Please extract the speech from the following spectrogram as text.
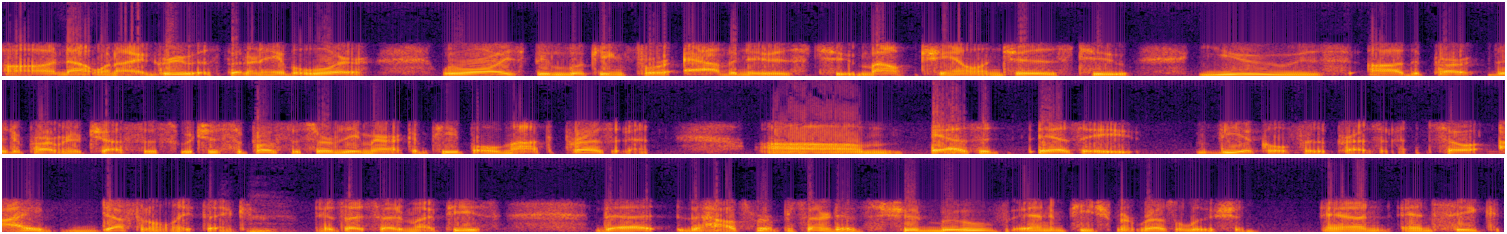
uh, not one I agree with, but an able lawyer, will always be looking for avenues to mount challenges, to use uh, the, par- the Department of Justice, which is supposed to serve the American people, not the president, um, as a as a vehicle for the president. So I definitely think, as I said in my piece, that the House of Representatives should move an impeachment resolution and and seek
